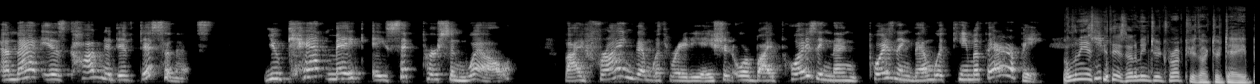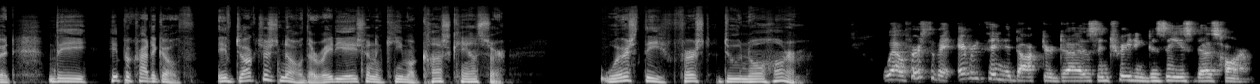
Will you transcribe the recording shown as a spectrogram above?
And that is cognitive dissonance. You can't make a sick person well by frying them with radiation or by poisoning them, poisoning them with chemotherapy. Well, let me ask you this. I don't mean to interrupt you, Dr. Day, but the Hippocratic Oath, if doctors know that radiation and chemo cause cancer, where's the first do no harm? Well, first of all, everything a doctor does in treating disease does harm.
